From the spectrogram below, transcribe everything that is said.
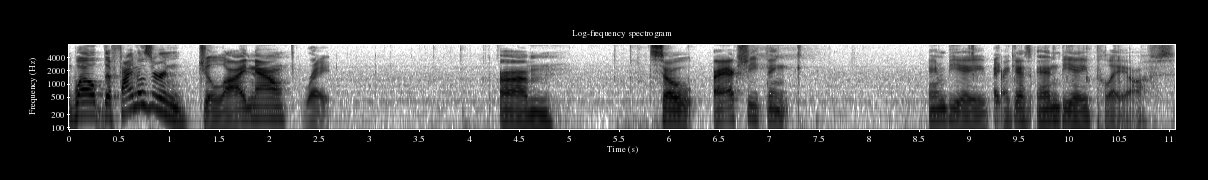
Well, the finals are in July now. Right. Um, so I actually think NBA. I- I, guess NBA playoffs.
